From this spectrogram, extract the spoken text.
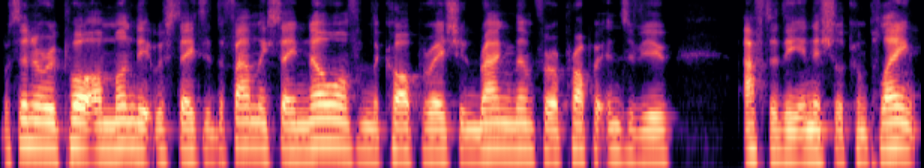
But in a report on Monday, it was stated the family say no one from the corporation rang them for a proper interview after the initial complaint.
